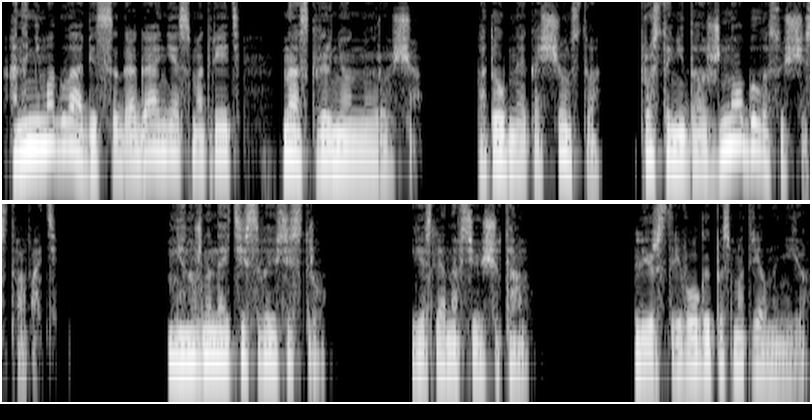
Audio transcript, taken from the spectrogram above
она не могла без содрогания смотреть на оскверненную рощу. Подобное кощунство просто не должно было существовать. Мне нужно найти свою сестру, если она все еще там. Лир с тревогой посмотрел на нее.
